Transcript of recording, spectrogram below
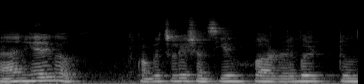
and here you go. Congratulations. You are able to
